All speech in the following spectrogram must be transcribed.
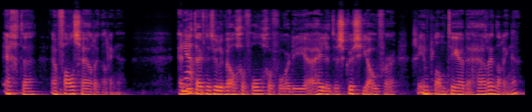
echte en valse herinneringen. En Ja. dit heeft natuurlijk wel gevolgen voor die eh, hele discussie over geïmplanteerde herinneringen.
